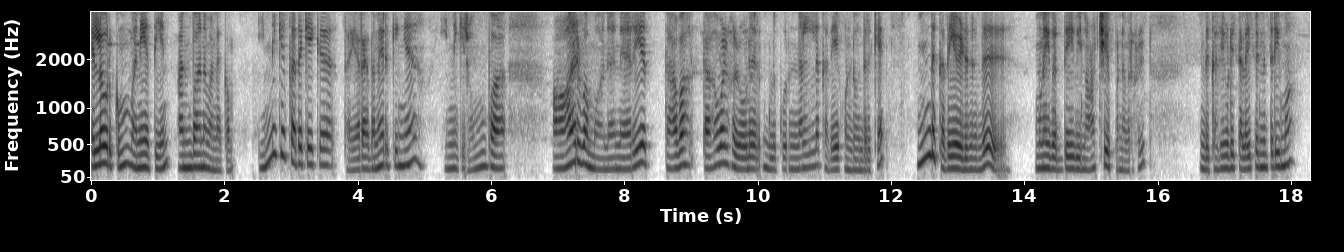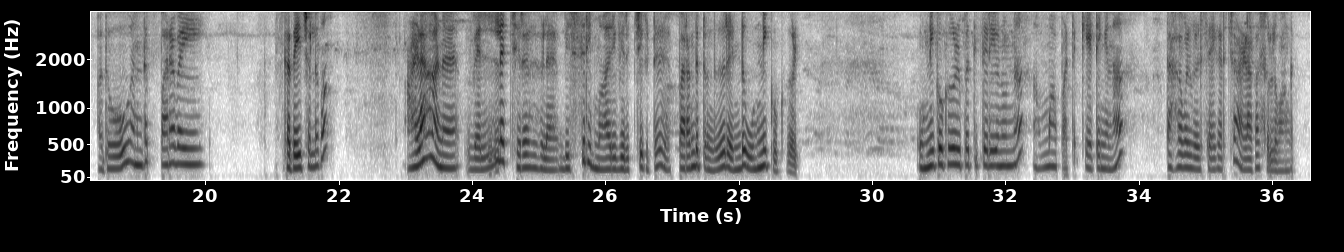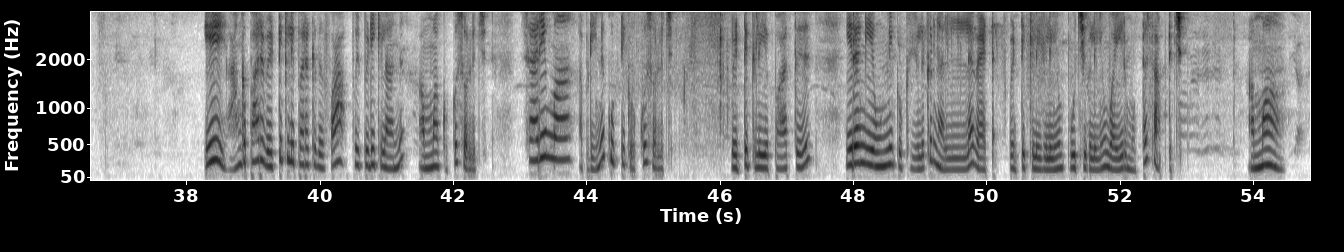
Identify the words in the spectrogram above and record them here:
எல்லோருக்கும் வணியத்தியின் அன்பான வணக்கம். இன்றைக்கும் கதை கேட்க தயாராக தானே இருக்கீங்க? இன்றைக்கி ரொம்ப ஆர்வமான நிறைய தவ தகவல்களோடு உங்களுக்கு ஒரு நல்ல கதையை கொண்டு வந்திருக்கேன். இந்த கதையை எழுதுனது முனைவர் தேவி நாச்சியப்பன் அவர்கள். இந்த கதையோடைய தலைப்பு என்ன தெரியுமா? அதோ அந்த பறவை. கதையை சொல்லவா? அழகான வெள்ளை சிறகுகளை விசிறி மாறி விரிச்சுக்கிட்டு பறந்துட்டு இருந்தது ரெண்டு உண்ணி கொக்குகள். உன்னி கொக்குகள் பற்றி தெரியணும்னா அம்மா அப்பாட்ட கேட்டிங்கன்னா தகவல்கள் சேகரித்து அழகாக சொல்லுவாங்க. ஏய் அங்கே பாரு வெட்டுக்கிளி பறக்குது. வா போய் பிடிக்கலான்னு அம்மா கொக்கு சொல்லுச்சு. சரிம்மா அப்படின்னு குட்டி கொக்கு சொல்லுச்சு. வெட்டுக்கிளியை பார்த்து இறங்கிய உண்ணி கொக்குகளுக்கு நல்ல வேட்டை. வெட்டுக்கிளிகளையும் பூச்சிகளையும் வயிறு முட்டை சாப்பிட்டுச்சு. அம்மா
